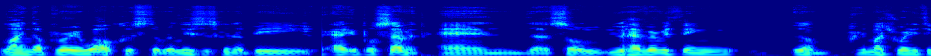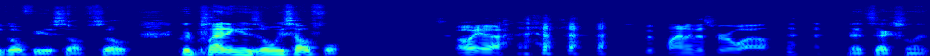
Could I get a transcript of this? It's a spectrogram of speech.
lined up very well because the release is going to be April 7th. And uh, so you have everything you know, pretty much ready to go for yourself. So good planning is always helpful. Oh, yeah. Been planning this for a while. That's excellent.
